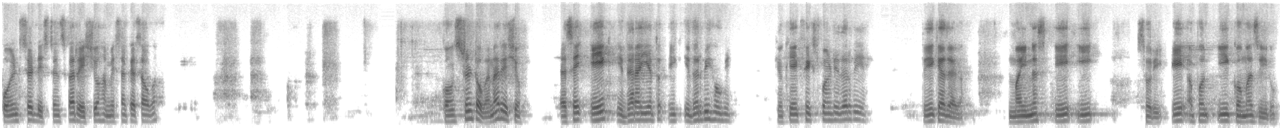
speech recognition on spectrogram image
पॉइंट से डिस्टेंस का रेशियो हमेशा कैसा होगा? कांस्टेंट होगा ना रेशियो ऐसे एक इधर आई है तो एक इधर भी होगी, क्योंकि एक फिक्स पॉइंट इधर भी है। तो ये क्या जाएगा? Minus a sorry a upon e comma zero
